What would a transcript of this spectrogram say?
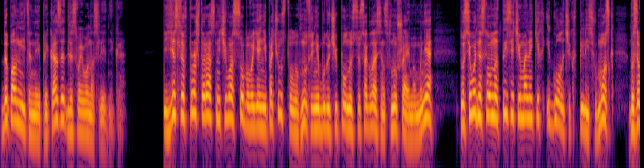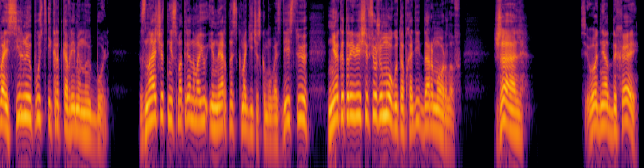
дополнительные приказы для своего наследника. И если в прошлый раз ничего особого я не почувствовал, внутренне будучи полностью согласен с внушаемым мне, то сегодня словно тысячи маленьких иголочек впились в мозг, вызывая сильную, пусть и кратковременную боль. Значит, несмотря на мою инертность к магическому воздействию, некоторые вещи все же могут обходить дар Морлов. Жаль. Сегодня отдыхай,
